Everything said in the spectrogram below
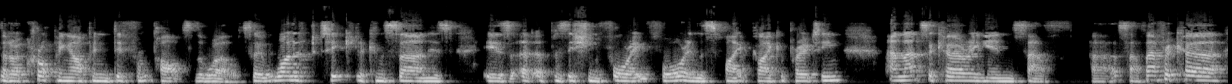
that are cropping up in different parts of the world. So one of particular concern is is at a position 484 in the spike glycoprotein, and that's occurring in South uh, South Africa,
